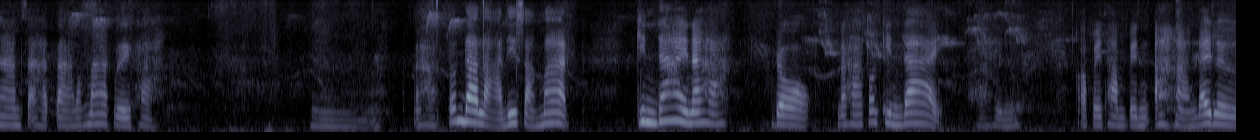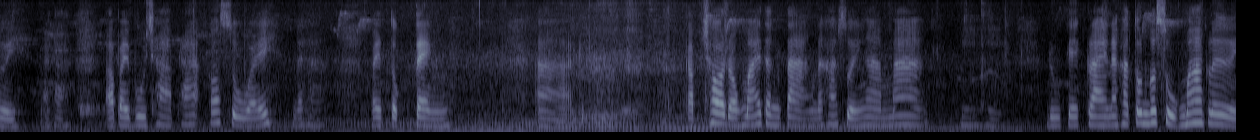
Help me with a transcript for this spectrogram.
งามสะอาดตามาก ๆ เลยค่ะนะคะต้นดาหลานี่สามารถกินได้นะคะ ดอกนะคะก็กินได้เห็นเอาไปทำเป็นอาหารได้เลยนะคะ เอาไปบูชาพระก็สวยนะคะ ไปตกแต่งกับช่อดอกไม้ต่างๆนะคะ สวยงามมากนี่ ดูไกลๆนะคะ ต้นก็สูงมากเลย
